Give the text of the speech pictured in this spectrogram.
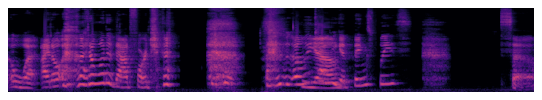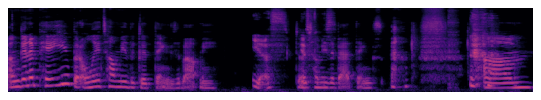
oh, what? I don't. I don't want a bad fortune. Only Yeah. tell me good things, please. So I'm gonna pay you, but only tell me the good things about me. yes, Don't yes, tell me the bad things. um,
